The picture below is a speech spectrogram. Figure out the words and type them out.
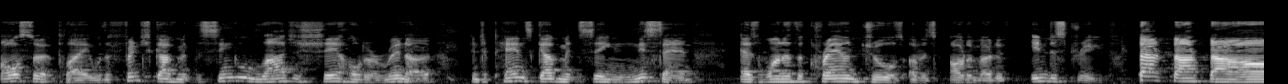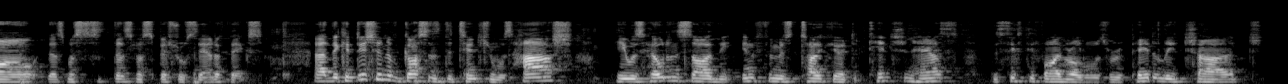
also at play, with the French government the single largest shareholder in Renault, and Japan's government seeing Nissan as one of the crown jewels of its automotive industry. Dun, dun, dun. That's my that's my special sound effects. Uh, the condition of Ghosn's detention was harsh, he was held inside the infamous Tokyo detention house. The 65 year old was repeatedly charged,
